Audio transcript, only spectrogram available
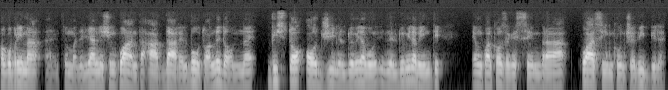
poco prima eh, insomma, degli anni 50 a dare il voto alle donne, visto oggi nel, 2000, nel 2020, è un qualcosa che sembra quasi inconcepibile.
